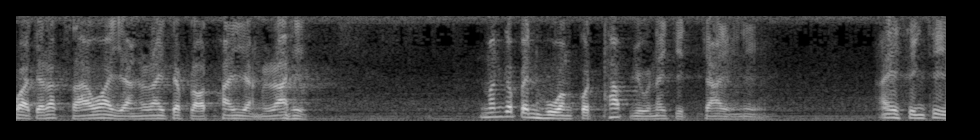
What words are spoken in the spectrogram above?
ว่าจะรักษาว่าอย่างไรจะปลอดภัยอย่างไร มันก็เป็นห่วงกดทับอยู่ในจิตใจนี่ไอ้สิ่งที่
